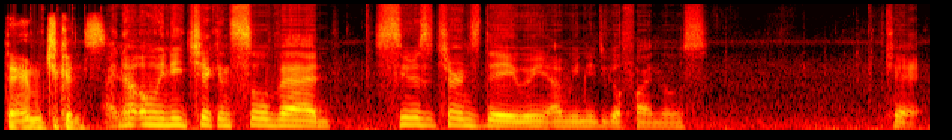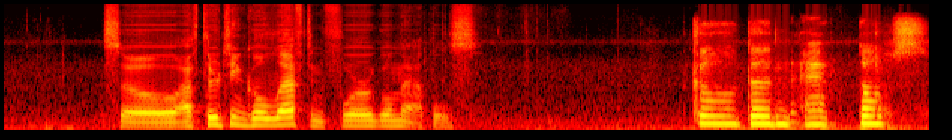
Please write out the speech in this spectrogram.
Damn chickens. I know we need chickens so bad. As soon as it turns day, we uh, we need to go find those. Okay. So I have 13 gold left and four golden apples. Golden apples.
